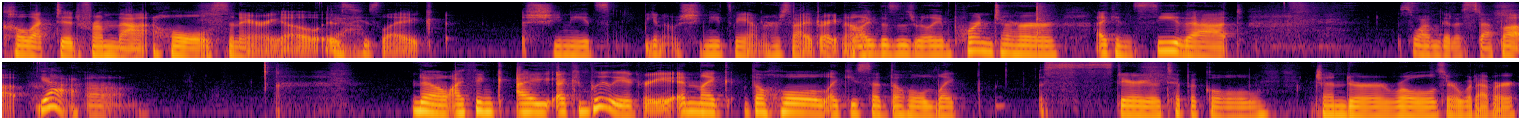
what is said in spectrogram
collected from that whole scenario is Yeah. he's like she needs you know she needs me on her side right now Right. like this is really important to her i can see that so i'm gonna step up Yeah. no, I think I, I completely agree. And like the whole, like you said, the whole like stereotypical gender roles or whatever.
